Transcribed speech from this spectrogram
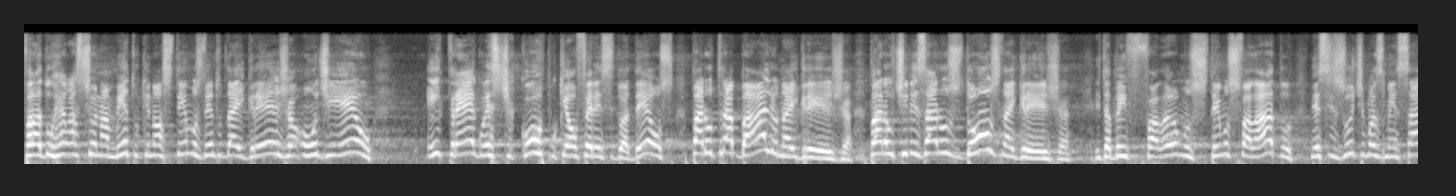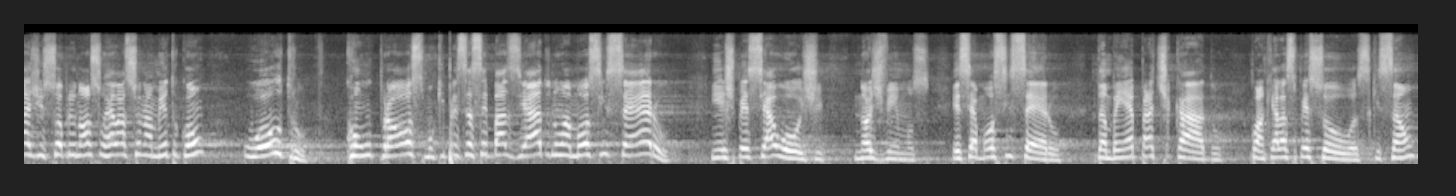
Fala do relacionamento que nós temos dentro da igreja, onde eu entrego este corpo que é oferecido a Deus para o trabalho na igreja, para utilizar os dons na igreja. E também falamos, temos falado nessas últimas mensagens sobre o nosso relacionamento com o outro, com o próximo, que precisa ser baseado no amor sincero. Em especial hoje, nós vimos esse amor sincero também é praticado com aquelas pessoas que são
